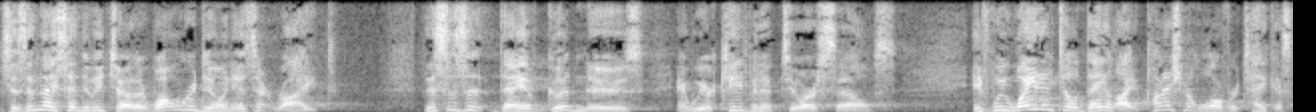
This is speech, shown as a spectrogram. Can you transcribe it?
It says, Then they said to each other, What we're doing isn't right. This is a day of good news, and we are keeping it to ourselves. If we wait until daylight, punishment will overtake us.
